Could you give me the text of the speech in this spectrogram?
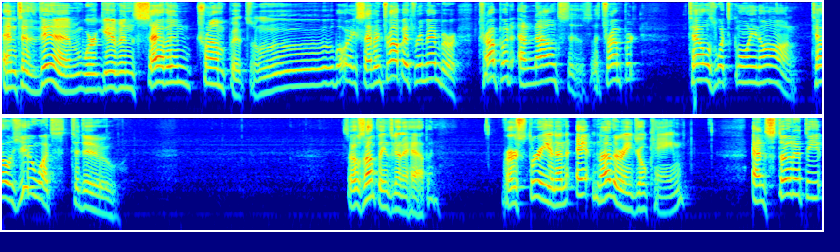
and to them were given seven trumpets. Oh boy, seven trumpets. Remember, trumpet announces, a trumpet tells what's going on, tells you what's to do. So something's going to happen. Verse 3 And an, another angel came and stood at the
